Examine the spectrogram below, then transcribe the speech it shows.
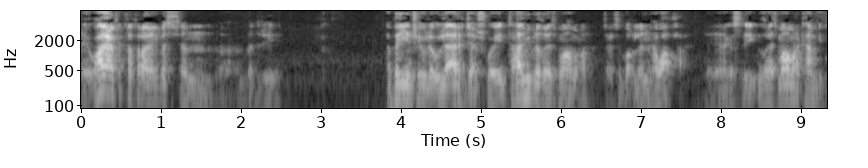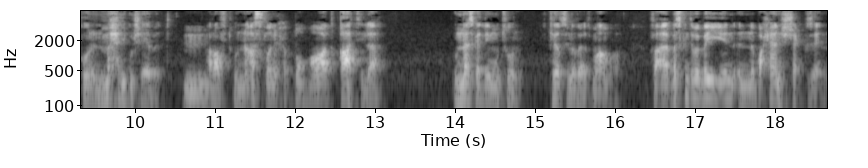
أيوة، وهذا على فكرة ترى يعني بس آه، ما أدري أبين شيء ولا ولا أرجع شوي. ترى هذه مو بنظرية مؤامرة تعتبر لأنها واضحة. يعني أنا قصدي نظرية مؤامرة كان بيكون انه ما حد يقول شيء أبد. مم. عرفت؟ وانه أصلا يحطون مواد قاتلة والناس قاعدين يموتون. كذا تصير نظرية مؤامرة. فبس كنت ببين انه باحيان الشك زين.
